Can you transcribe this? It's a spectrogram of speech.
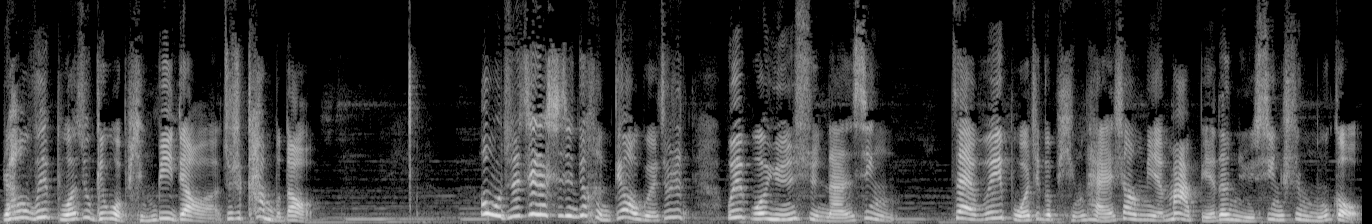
然后微博就给我屏蔽掉了，就是看不到。哦，我觉得这个事情就很吊诡，就是微博允许男性在微博这个平台上面骂别的女性是母狗，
